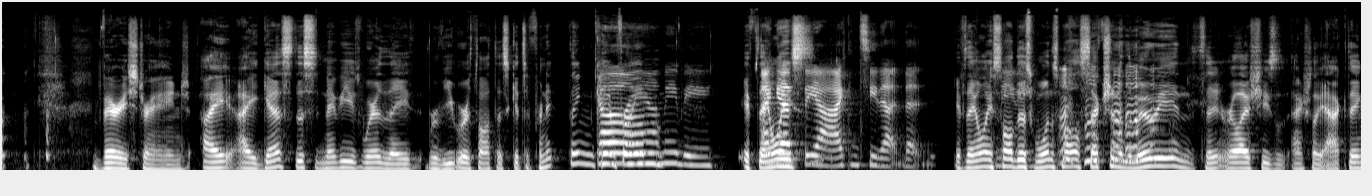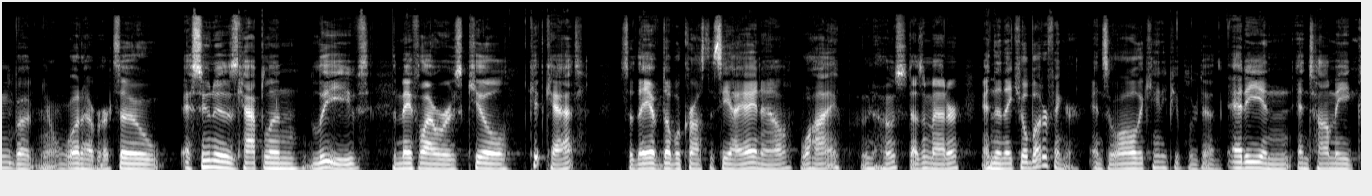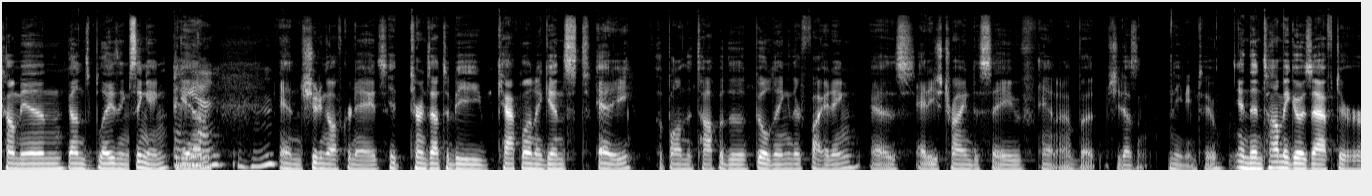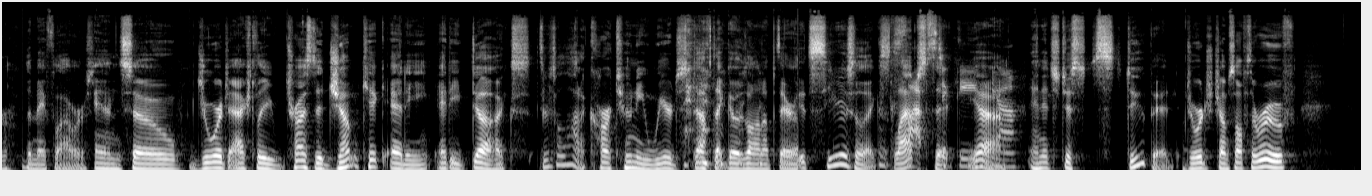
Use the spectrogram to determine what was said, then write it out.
Very strange. I I guess this is maybe is where the reviewer thought the schizophrenic thing came oh, from. yeah, maybe. If they I only guess, yeah, I can see that. That if they only saw this one small section of the movie and they didn't realize she's actually acting, but you know whatever. So as soon as Kaplan leaves, the Mayflowers kill Kit Kat. So they have double crossed the CIA now. Why? Who knows? Doesn't matter. And then they kill Butterfinger. And so all the candy people are dead. Eddie and, and Tommy come in, guns blazing, singing again. again. and shooting off grenades. It turns out to be Kaplan against Eddie up on the top of the building. They're fighting as Eddie's trying to save Anna, but she doesn't need him to. And then Tommy goes after the Mayflowers. And so George actually tries to jump kick Eddie. Eddie ducks. There's a lot of cartoony, weird stuff that goes on up there. It's seriously like slapstick. yeah. yeah. And it's just stupid. George jumps off the roof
